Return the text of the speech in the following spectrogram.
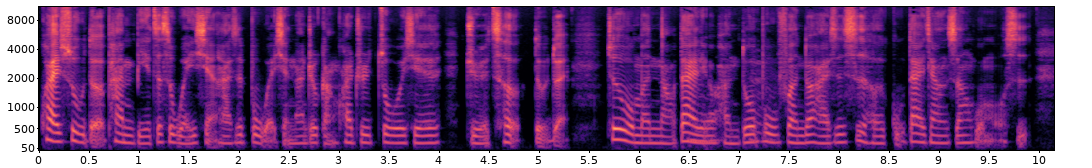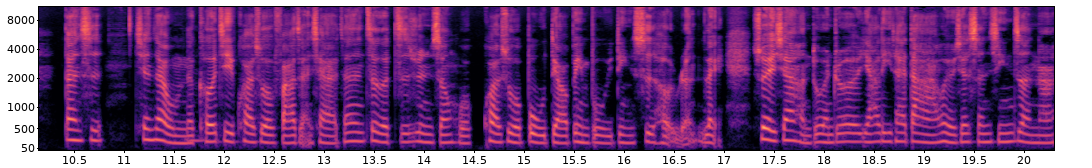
快速的判别这是危险还是不危险，那就赶快去做一些决策，对不对？就是我们脑袋里有很多部分都还是适合古代这样的生活模式，但是。现在我们的科技快速的发展下来，但是这个资讯生活快速的步调并不一定适合人类，所以现在很多人就是压力太大啊，会有一些身心症啊，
